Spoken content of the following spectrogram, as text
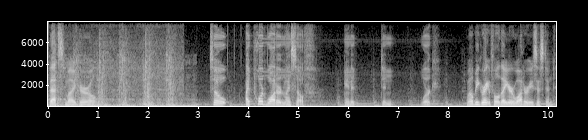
That's my girl. So, I poured water on myself, and it didn't work. Well, be grateful that you're water resistant.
